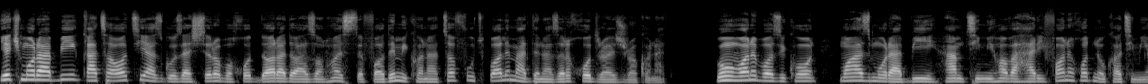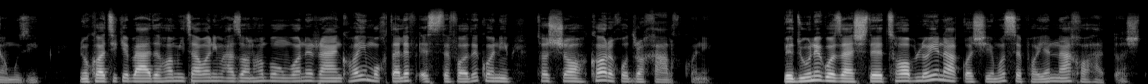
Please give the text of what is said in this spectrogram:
یک مربی قطعاتی از گذشته را با خود دارد و از آنها استفاده می کند تا فوتبال مد نظر خود را اجرا کند. به عنوان بازیکن ما از مربی، همتیمی ها و حریفان خود نکاتی میآموزیم. نکاتی که بعدها می توانیم از آنها به عنوان رنگ های مختلف استفاده کنیم تا شاهکار خود را خلق کنیم. بدون گذشته تابلوی نقاشی ما سپایه نخواهد داشت.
